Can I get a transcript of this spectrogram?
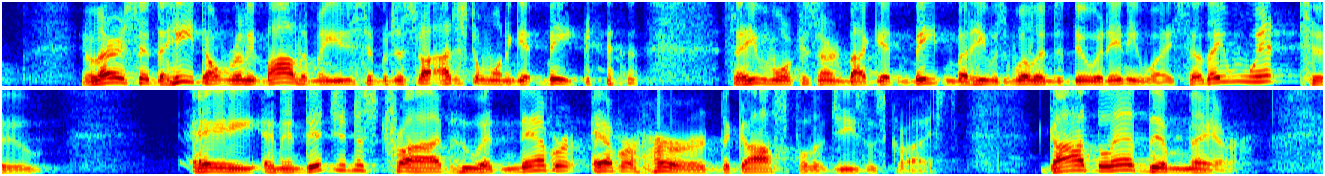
And Larry said, the heat don't really bother me. He said, but just, I just don't want to get beat. so he was more concerned about getting beaten, but he was willing to do it anyway. So they went to a, an indigenous tribe who had never, ever heard the gospel of Jesus Christ. God led them there.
